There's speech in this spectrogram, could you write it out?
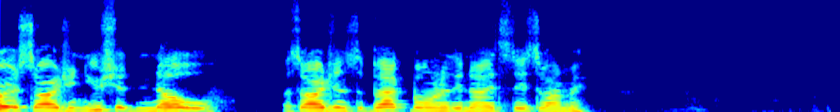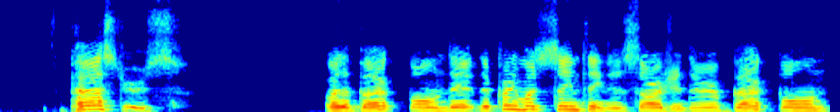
are a sergeant. You should know a sergeant's the backbone of the United States Army. Pastors are the backbone. They're, they're pretty much the same thing. They're a sergeant. They're a backbone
